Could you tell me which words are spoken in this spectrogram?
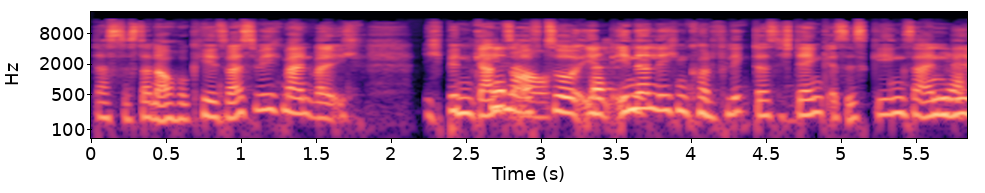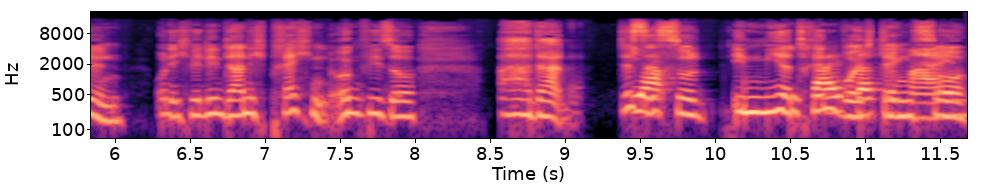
dass das dann auch okay ist. Weißt du, wie ich meine? Weil ich, ich bin ganz genau, oft so im innerlichen Konflikt, dass ich denke, es ist gegen seinen ja. Willen und ich will ihn da nicht brechen. Irgendwie so, ah, da, das ja. ist so in mir ich drin, weiß, wo ich denke so,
